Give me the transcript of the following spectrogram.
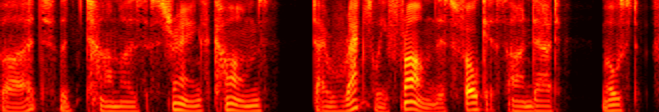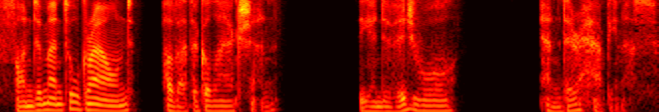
but the Dhamma's strength comes directly from this focus on that most fundamental ground of ethical action the individual and their happiness.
